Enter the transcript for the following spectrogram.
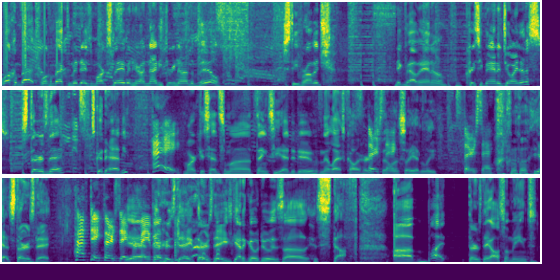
Welcome back. Welcome back to Middays with Marcus Maven here on 93.9 The Ville. Steve Rummage, Nick Valvano, Chrissy Bannon joining us. It's Thursday. It's good to have you. Hey, Marcus had some uh, things he had to do, and that last caller hurt his Thursday. feelings, so he had to leave. it's Thursday. yeah, it's Thursday. Half day Thursday yeah, for Maven. Thursday. Thursday. He's got to go do his uh, his stuff. Uh, but Thursday also means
